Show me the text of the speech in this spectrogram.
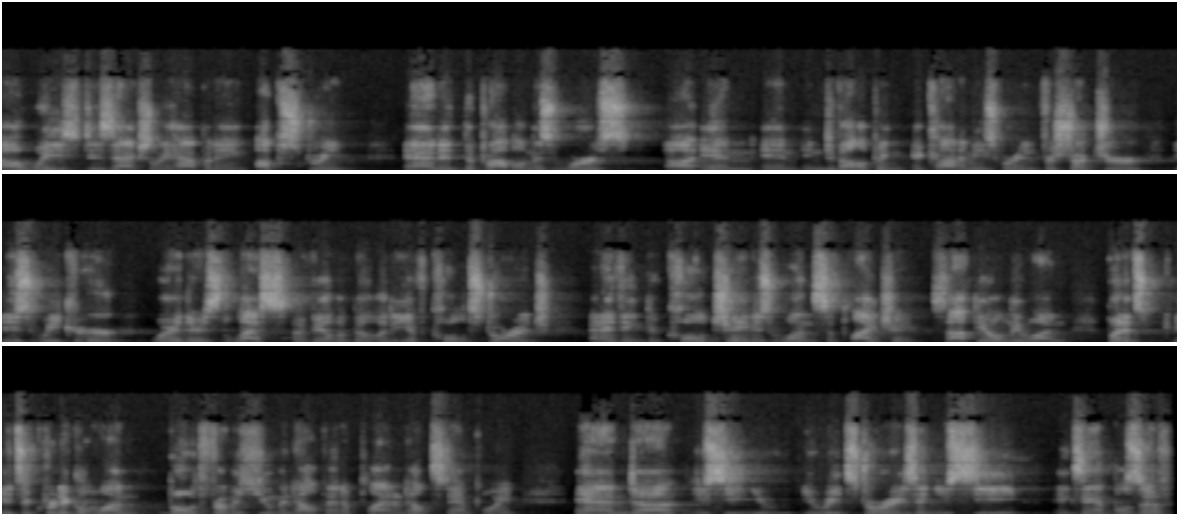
uh, waste is actually happening upstream. And it, the problem is worse uh, in, in, in developing economies where infrastructure is weaker, where there's less availability of cold storage. And I think the cold chain is one supply chain. It's not the only one, but it's, it's a critical one, both from a human health and a planet health standpoint. And uh, you see, you, you read stories and you see examples of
